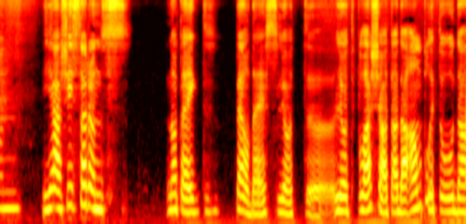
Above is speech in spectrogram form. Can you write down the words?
un Jā, šīs sarunas noteikti peldēs ļoti, ļoti plašā tādā amplitūdā,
